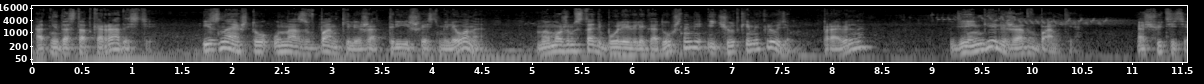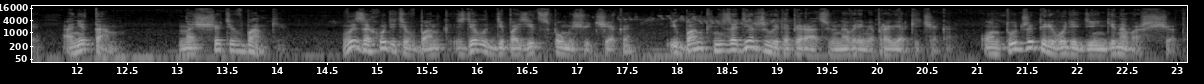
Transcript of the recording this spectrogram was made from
от недостатка радости. И зная, что у нас в банке лежат 3,6 миллиона, мы можем стать более великодушными и чуткими к людям. Правильно? Деньги лежат в банке. Ощутите, они там, на счете в банке. Вы заходите в банк, сделать депозит с помощью чека, и банк не задерживает операцию на время проверки чека он тут же переводит деньги на ваш счет.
